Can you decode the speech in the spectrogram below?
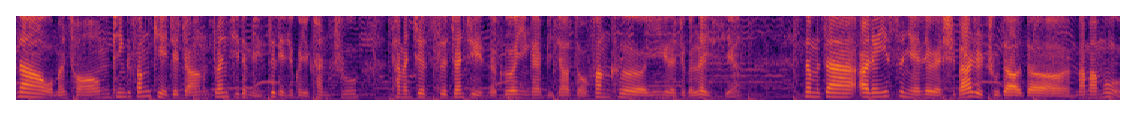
那我们从《Pink Funky》这张专辑的名字里就可以看出，他们这次专辑里的歌应该比较走放克音乐的这个类型。那么在二零一四年六月十八日出道的妈妈木，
